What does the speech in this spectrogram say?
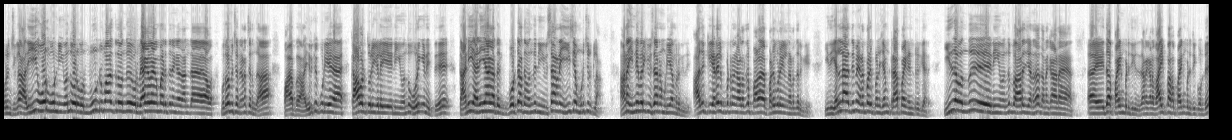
புரிஞ்சுங்களா? அது ஒரு ஒரு- நீங்கள் வந்து ஒரு ஒரு மூன்று மாதத்தில் வந்து ஒரு வேக வேகமாக எடுத்து நீங்கள் அந்த முதலமைச்சர் நினச்சிருந்தா ப- இருக்கக்கூடிய காவல்துறைகளை நீங்கள் வந்து ஒருங்கிணைத்து தனி அணியாக அதை போட்டு அதை வந்து நீங்கள் விசாரணை ஈஸியாக முடிச்சிருக்கலாம். ஆனால் இன்ன வரைக்கும் விசாரணை முடியாமல் இருக்குது. அதுக்கு இடையில்பட்ட காலத்தில் பல படுகொலைகள் நடந்திருக்கு. இது எல்லாத்தையுமே எடப்பாடி பழனிசாமி ட்ராப் ஆகி நின்றுருக்காரு. இதை வந்து நீங்கள் வந்து பாரதிய ஜனதா தனக்கான இதாக பயன்படுத்திக்குது. தனக்கான வாய்ப்பாக பயன்படுத்தி கொண்டு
